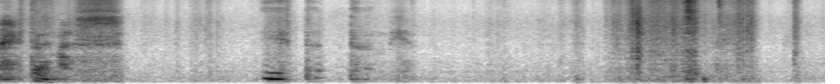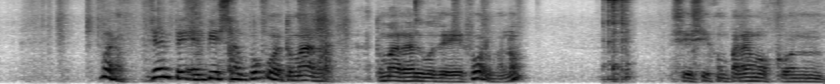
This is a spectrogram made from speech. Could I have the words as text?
esta de más. Y también. Bueno, ya empieza un poco a tomar, a tomar algo de forma, ¿no? Si, si comparamos con,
